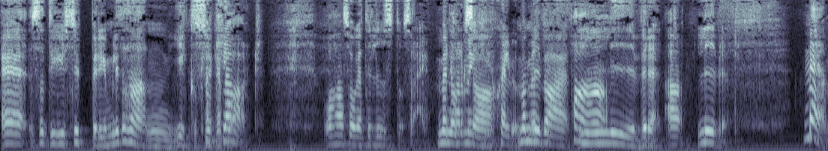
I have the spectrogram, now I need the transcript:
Eh, så det är ju superrimligt att han gick och knackade på. Såklart. Och han såg att det lyste och sådär. Men också, man blir bara för fan. livrädd. Ja. Livrädd. Men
